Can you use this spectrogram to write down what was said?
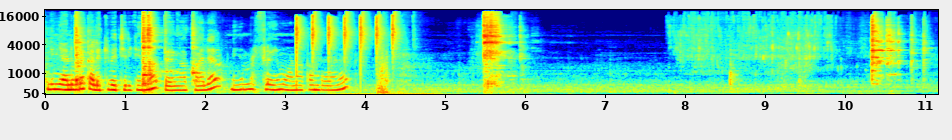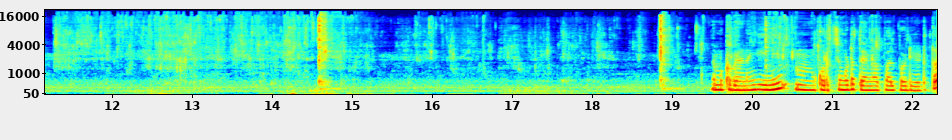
ഇനി ഞാനിവിടെ കലക്കി വെച്ചിരിക്കുന്ന തേങ്ങാപ്പാൽ ഇനി നമ്മൾ ഫ്ലെയിം ഓണാക്കാൻ പോവാണ്. നമുക്ക് വേണമെങ്കിൽ ഇനിയും കുറച്ചും കൂടെ തേങ്ങാപ്പാൽ പൊടി എടുത്ത്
